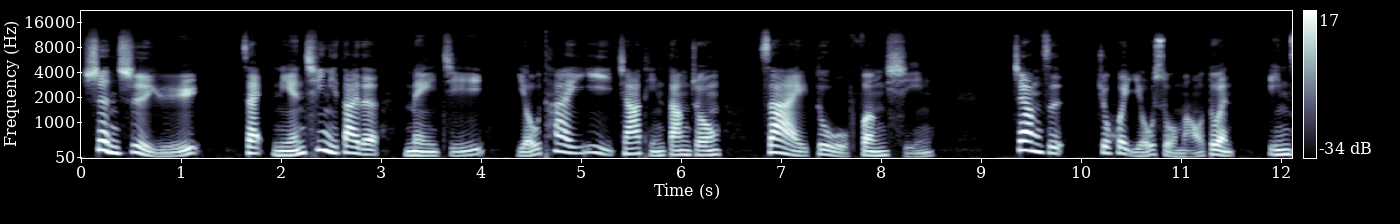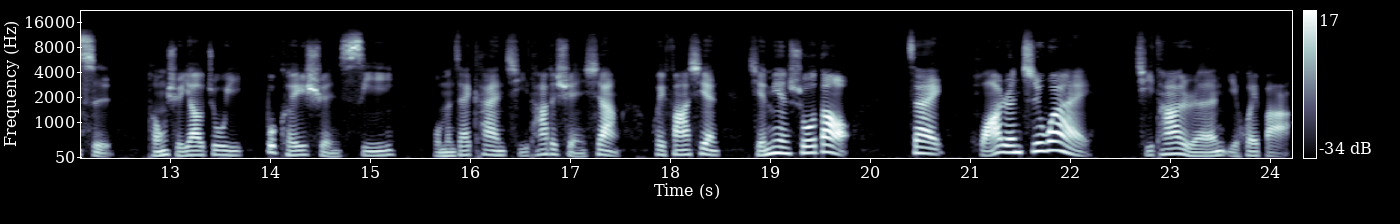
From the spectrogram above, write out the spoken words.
甚至于在年轻一代的美籍犹太裔家庭当中再度风行，这样子就会有所矛盾。因此，同学要注意，不可以选 C。我们再看其他的选项，会发现前面说到，在华人之外，其他人也会把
